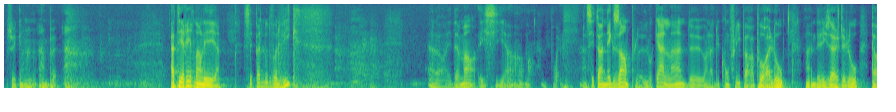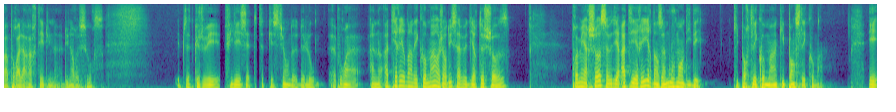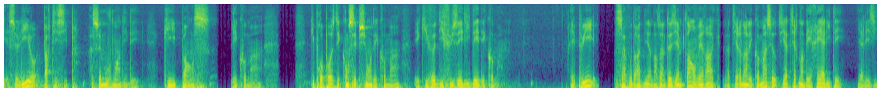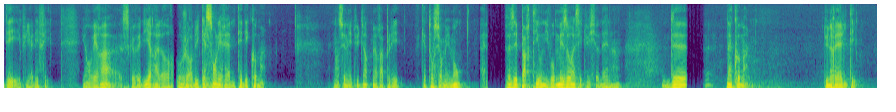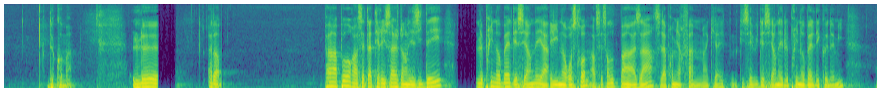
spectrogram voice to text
je vais quand même un peu, atterrir dans les c'est pas de l'eau de Volvic alors évidemment, ici, hein, c'est un exemple local hein, de, voilà, du conflit par rapport à l'eau, hein, de l'usage de l'eau, par rapport à la rareté d'une ressource. Et peut-être que je vais filer cette, cette question de, de l'eau. Euh, pour un, atterrir dans les communs, aujourd'hui, ça veut dire deux choses. Première chose, ça veut dire atterrir dans un mouvement d'idées qui porte les communs, qui pense les communs. Et ce livre participe à ce mouvement d'idées qui pense les communs, qui propose des conceptions des communs et qui veut diffuser l'idée des communs. Et puis, ça voudra dire, dans un deuxième temps, on verra qu'attirer dans les communs, c'est aussi attirer dans des réalités. Il y a les idées et puis il y a les faits. Et on verra ce que veut dire alors aujourd'hui, quelles sont les réalités des communs. Ancienne étudiante me rappelait qu'à Tours-sur-Mémont, faisait partie au niveau méso-institutionnel hein, d'un commun, d'une réalité de commun. Alors, par rapport à cet atterrissage dans les idées, le prix Nobel décerné à Elinor Ostrom, alors c'est sans doute pas un hasard, c'est la première femme hein, qui s'est vue décerner le prix Nobel d'économie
